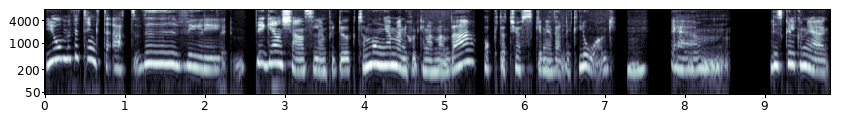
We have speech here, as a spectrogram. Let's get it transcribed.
jo, men vi tänkte att vi vill bygga en tjänst eller en produkt som många människor kan använda och där tröskeln är väldigt låg. Mm. Um, vi skulle kunna göra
